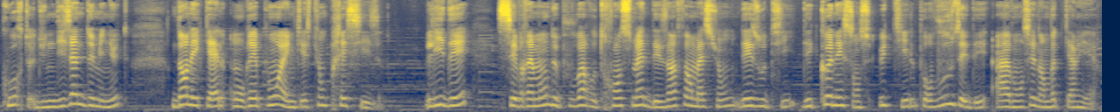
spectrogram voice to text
courtes d'une dizaine de minutes, dans lesquelles on répond à une question précise. L'idée, c'est vraiment de pouvoir vous transmettre des informations, des outils, des connaissances utiles pour vous aider à avancer dans votre carrière.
